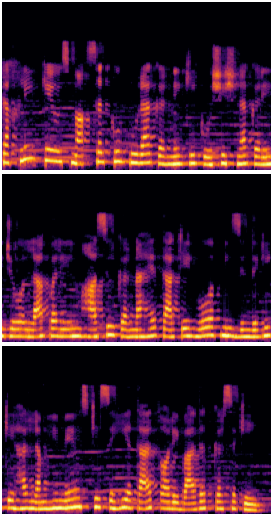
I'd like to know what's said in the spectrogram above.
تخلیق کے اس مقصد کو پورا کرنے کی کوشش نہ کریں جو اللہ پر علم حاصل کرنا ہے تاکہ وہ اپنی زندگی کے ہر لمحے میں اس کی صحیح اطاعت اور عبادت کر سکیں۔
